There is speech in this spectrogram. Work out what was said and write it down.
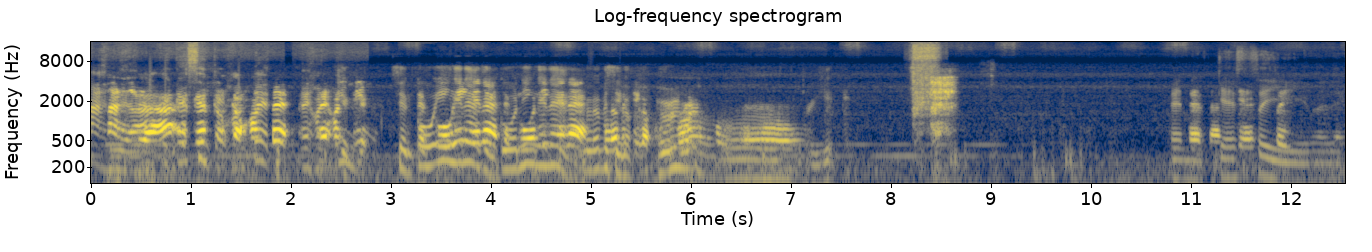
อะเหลือเอสกับคอนเต้ไอคอนเต้เสียงกูวิ่งแน่ๆเสียงกูนิ่งแน่ๆมัไม่เป็นสียงแบบเอออเป็นเกสซี่มาเลย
